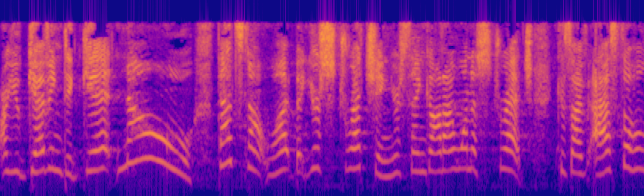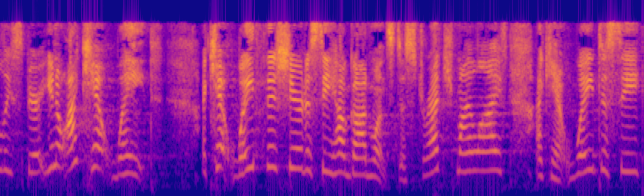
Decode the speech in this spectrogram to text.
are you giving to get? No, that's not what, but you're stretching. You're saying, God, I want to stretch because I've asked the Holy Spirit. You know, I can't wait. I can't wait this year to see how God wants to stretch my life. I can't wait to see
